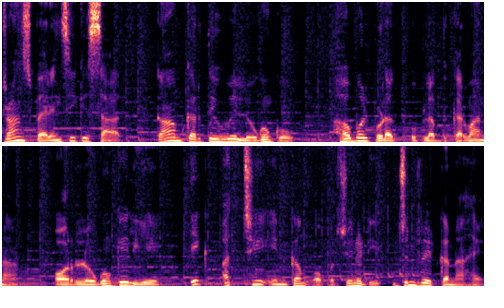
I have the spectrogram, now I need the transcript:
ट्रांसपेरेंसी के साथ काम करते हुए लोगों को हर्बल प्रोडक्ट उपलब्ध करवाना और लोगों के लिए एक अच्छी इनकम अपॉर्चुनिटी जनरेट करना है।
